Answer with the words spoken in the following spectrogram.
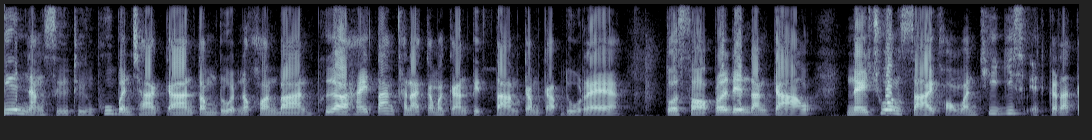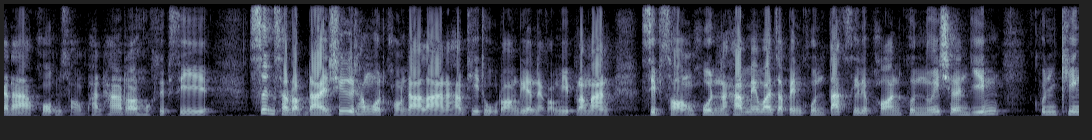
ยื่นหนังสือถึงผู้บัญชาการตำรวจนครบาลเพื่อให้ตั้งคณะกรรมการติดตามกำกับดูแลตรวจสอบประเด็นดังกล่าว ในช่วงสายของวันที่ 21 กรกฎาคม 2564 ซึ่งสำหรับรายชื่อทั้งหมดของดารานะครับที่ถูกร้องเรียนเนี่ยก็มีประมาณ 12คนนะครับไม่ว่าจะเป็นคุณตั๊กศิริพร คุณนุ้ยเชิญยิ้ม คุณคิง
